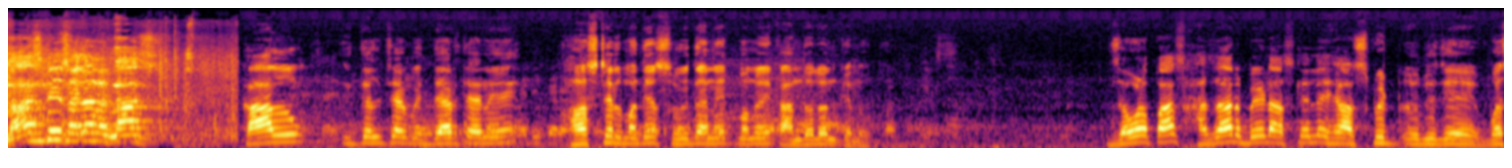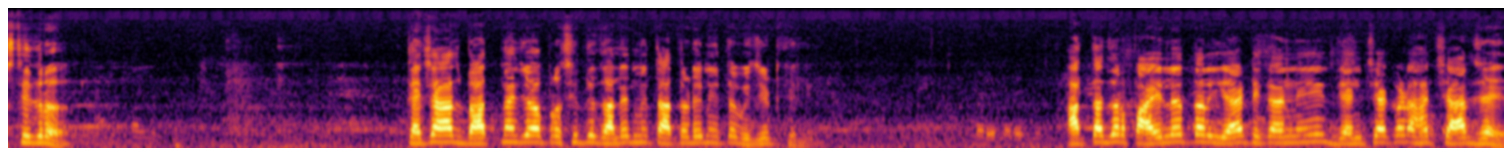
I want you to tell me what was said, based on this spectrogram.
लाज नाही झाला ना लाज. काल इथलच्या विद्यार्थ्याने हॉस्टेलमध्ये सुविधा नाहीत म्हणून एक आंदोलन केलं होतं. जवळपास हजार बेड असलेले हे हॉस्पिटल म्हणजे वसतिगृह त्याच्या आज बातम्या जेव्हा प्रसिद्ध झाल्या मी तातडीने इथं व्हिजिट केली. आता जर पाहिलं तर या ठिकाणी ज्यांच्याकडे हा चार्ज आहे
